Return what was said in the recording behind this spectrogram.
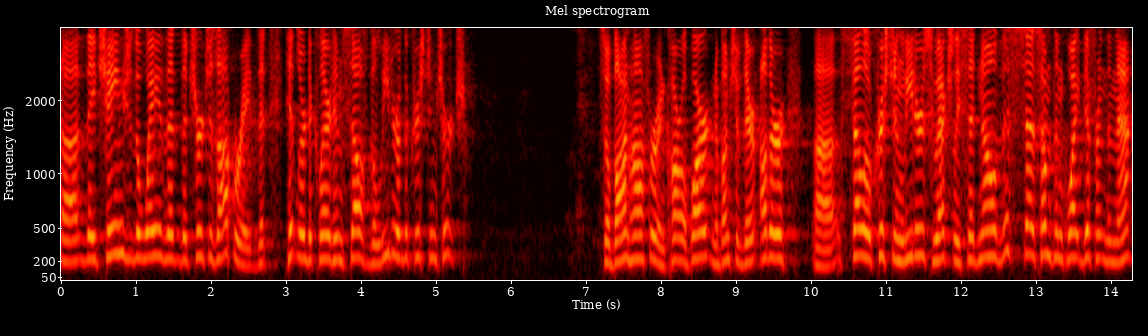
uh, they changed the way that the churches operate, that Hitler declared himself the leader of the Christian church. So Bonhoeffer and Karl Barth and a bunch of their other uh, fellow Christian leaders who actually said, no, this says something quite different than that.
